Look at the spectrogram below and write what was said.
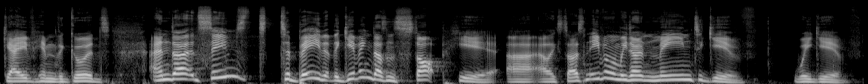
gave him the goods. And uh, it seems t- to be that the giving doesn't stop here, uh, Alex Dyson. Even when we don't mean to give, we give.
